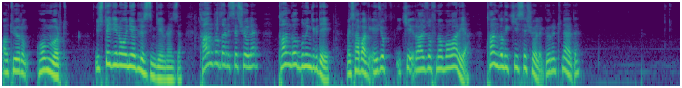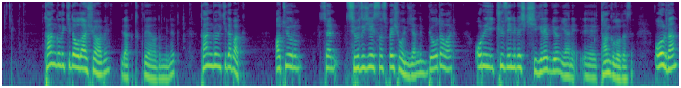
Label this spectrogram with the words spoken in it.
Atıyorum Homeworld. İstediğini oynayabilirsin Game Range'de. Tangle'dan ise şöyle. Tangle bunun gibi değil. Mesela bak Age of 2 Rise of Nova var ya. Tangle 2 ise şöyle. Görüntü nerede? Tangle 2'de olan şu abi. Bir dakika tıklayamadım millet. Tangle 2'de bak. Atıyorum sen Civilizations 5 oynayacaksın. Bir oda var. Oraya 255 kişi girebiliyor. Yani e, Tangle odası. Oradan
